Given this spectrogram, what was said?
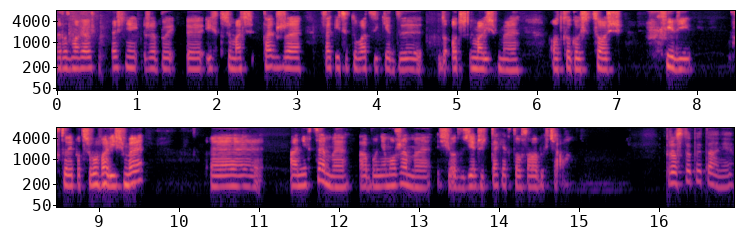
rozmawialiśmy wcześniej, żeby e, ich trzymać także w takiej sytuacji, kiedy otrzymaliśmy od kogoś coś w chwili, w której potrzebowaliśmy, a nie chcemy albo nie możemy się odwdzięczyć tak, jak ta osoba by chciała. Proste pytanie,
